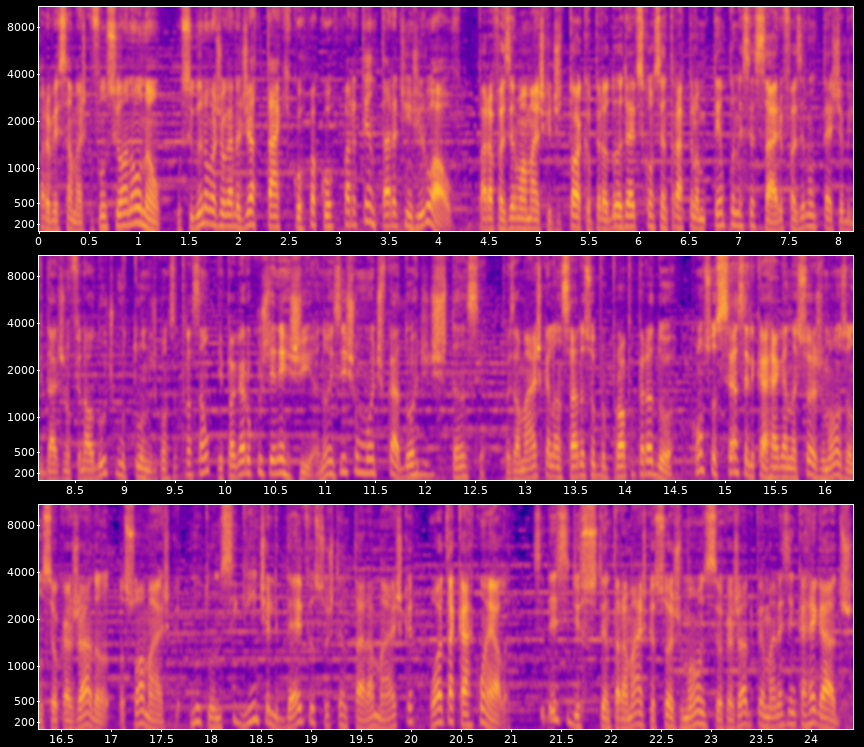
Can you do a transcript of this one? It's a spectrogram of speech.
para ver se a mágica funciona ou não. O segundo é uma jogada de ataque corpo a corpo para tentar atingir o alvo. Para fazer uma mágica de toque, o operador deve se concentrar pelo tempo necessário, fazer um teste de habilidade no final do último turno de concentração e pagar o custo de energia. Não existe um modificador de distância, pois a mágica é lançada sobre o próprio operador. Com sucesso, ele carrega nas suas mãos ou no seu cajado a sua mágica. No turno seguinte, ele deve sustentar a mágica ou atacar com ela. Se decidir sustentar a mágica, suas mãos e seu cajado permanecem carregados.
